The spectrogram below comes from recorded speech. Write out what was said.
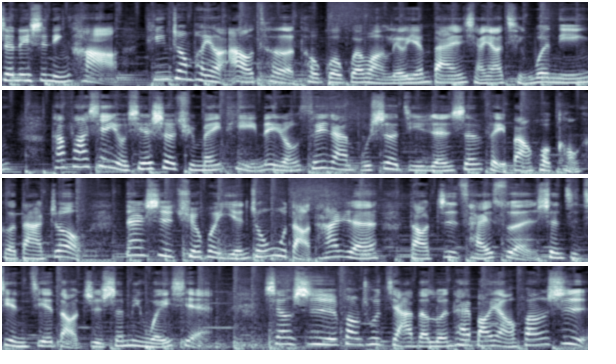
郑律师您好，听众朋友奥特透过官网留言板想要请问您，他发现有些社群媒体内容虽然不涉及人身诽谤或恐吓大众，但是却会严重误导他人，导致财损，甚至间接导致生命危险。像是放出假的轮胎保养方式，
